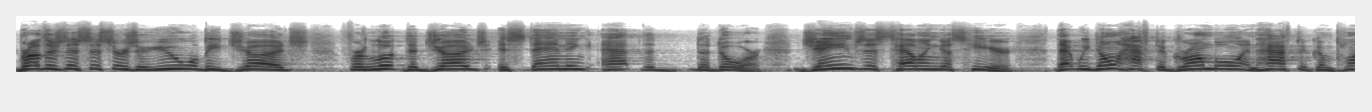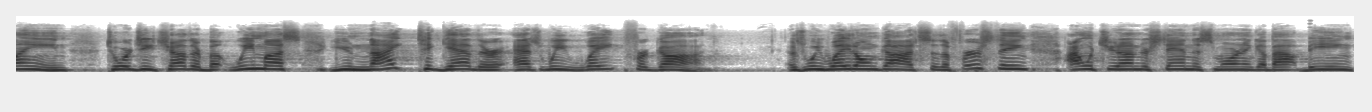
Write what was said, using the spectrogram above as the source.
brothers and sisters, or you will be judged. For look, the judge is standing at the, the door. James is telling us here that we don't have to grumble and have to complain towards each other, but we must unite together as we wait for God, as we wait on God. So the first thing I want you to understand this morning about being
